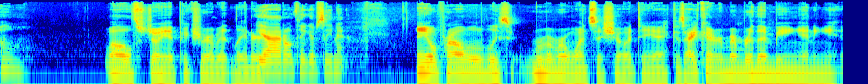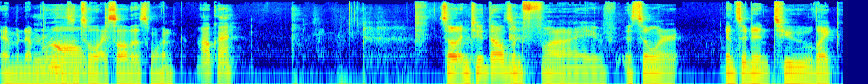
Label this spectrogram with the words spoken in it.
Oh. Well, I'll show you a picture of it later. Yeah, I don't think I've seen it. And you'll probably remember once I show it to you because I couldn't remember them being any M&M balloons until I saw this one. Okay. So in 2005, a similar incident to like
